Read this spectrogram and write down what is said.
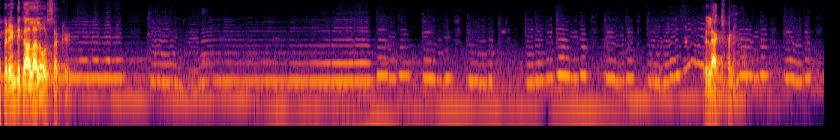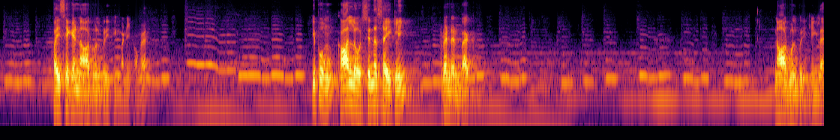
இப்போ ரெண்டு காலால் ஒரு சர்க்கிள் ரிலாக்ஸ் பண்ணிக்கோங்க. ஃபைவ் செகண்ட் நார்மல் பிரீத்திங் பண்ணிக்கோங்க. இப்போ காலில் ஒரு சின்ன cycling front and back normal ப்ரீத்திங்கில்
